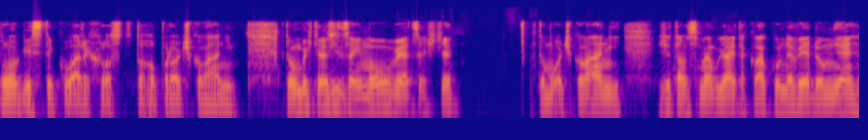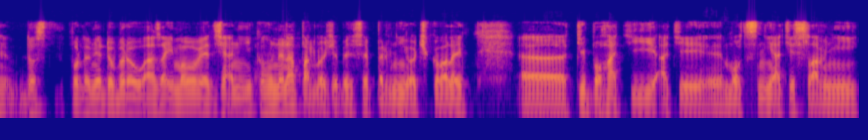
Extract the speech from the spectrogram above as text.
logistiku a rychlost toho proočkování. K tomu bych chtěl říct zajímavou věc ještě k tomu očkování, že tam jsme udělali takovou jako nevědomě dost podle mě dobrou a zajímavou věc, že ani nikoho nenapadlo, že by se první očkovali uh, ti bohatí a ti mocní a ti slavní.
